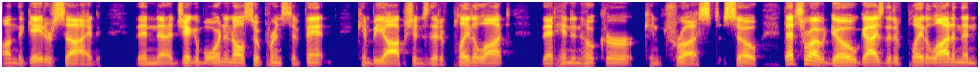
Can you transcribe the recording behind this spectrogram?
on the Gator side then uh, Jacob Warren and also Princeton Fant can be options that have played a lot that Hendon Hooker can trust. So that's where I would go, guys that have played a lot. And then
